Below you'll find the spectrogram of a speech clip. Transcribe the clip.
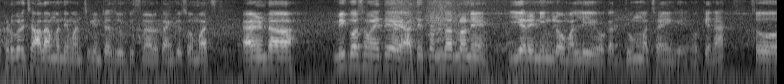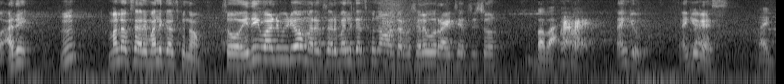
అక్కడ కూడా చాలా మంది మంచిగా ఇంట్రెస్ట్ చూపిస్తున్నారు. Thank you so much. And మీకోసం అయితే అతి తొందరలోనే ఇయర్ ఎండింగ్లో మళ్ళీ ఒక ధూమ్ మచ్చాయింగే ఓకేనా? సో అది? మళ్ళీ ఒకసారి మళ్ళీ కలుసుకుందాం. సో ఇది వాళ్ళ వీడియో. మరొకసారి మళ్ళీ కలుసుకుందాం. అంతవరకు సెలవు. Ride safe soon. Bye thank you thank you guys right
